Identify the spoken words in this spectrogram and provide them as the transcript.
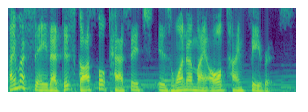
I must say that this Gospel passage is one of my all time favorites.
